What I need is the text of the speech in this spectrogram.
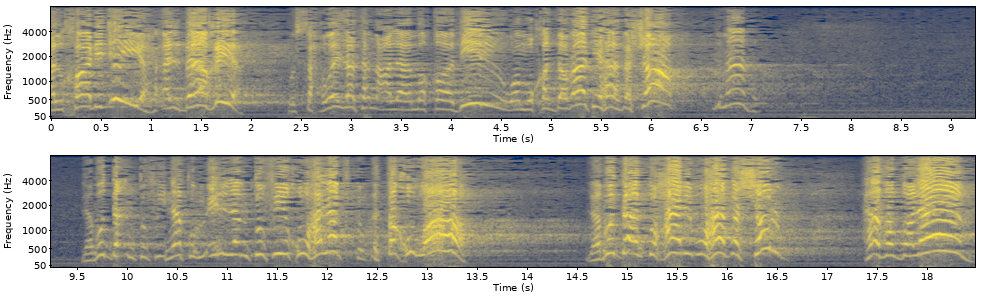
الخارجية الباغية مستحوذة على مقادير ومقدرات هذا الشعب. لماذا؟ لابد أن تفينكم إن لم تفيقوا هلكتم. اتقوا الله. لابد أن تحاربوا هذا الشر هذا الظلام.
